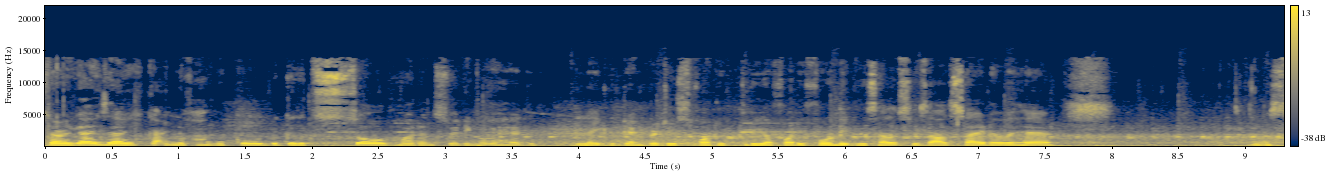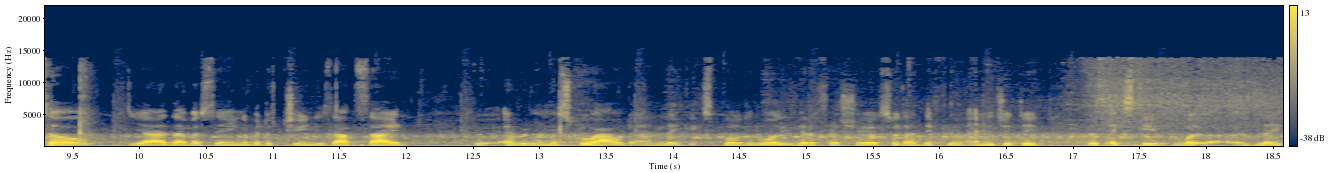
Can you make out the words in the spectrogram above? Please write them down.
sorry guys i kind of have a cold because it's so hot and sweating over here. Like the temperature is 43 or 44 degrees celsius outside over here. So yeah as i was saying a bit of changes outside everyone must go out and like explore the world get a fresh air so that they feel energetic. Just escape like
